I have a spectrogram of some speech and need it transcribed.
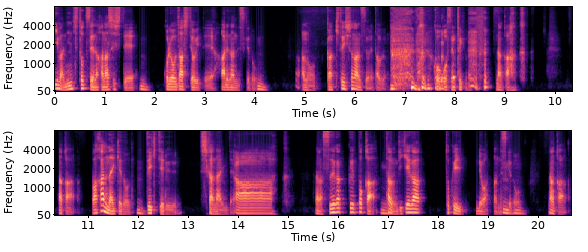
今、認知特性の話してうん、これを出しておいて、あれなんですけど、うんあの、楽器と一緒なんですよね、多分。高校生の時の。なんか、なんか、わかんないけど、うんできてるしかないみたいな。あなんか数学とかうん、多分理系が得意ではあったんーですけど、うんなんか、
